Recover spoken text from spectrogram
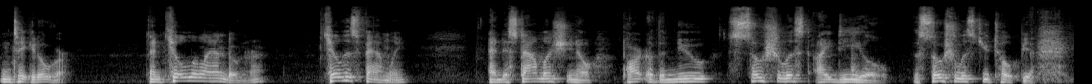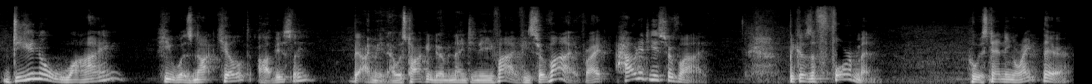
and take it over and kill the landowner, kill his family, and establish, you know, part of the new socialist ideal, the socialist utopia. Do you know why he was not killed? Obviously. I mean, I was talking to him in 1985. He survived, right? How did he survive? Because the foreman who was standing right there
